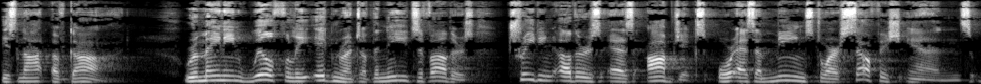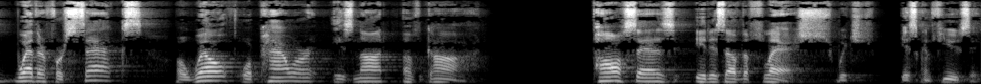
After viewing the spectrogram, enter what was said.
is not of God remaining willfully ignorant of the needs of others, treating others as objects or as a means to our selfish ends, whether for sex or wealth or power, is not of God. Paul says it is of the flesh, which is confusing.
